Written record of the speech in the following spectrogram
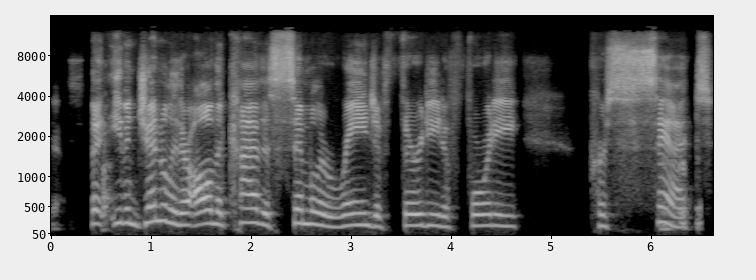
Yes. but even generally, they're all in the kind of the similar range of thirty to forty percent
